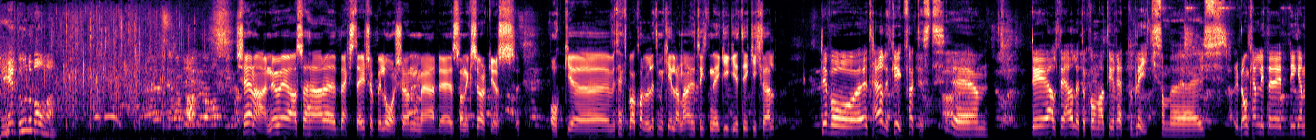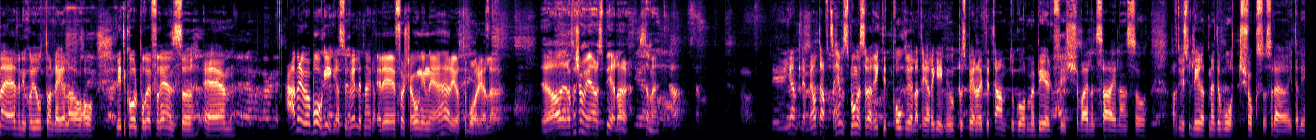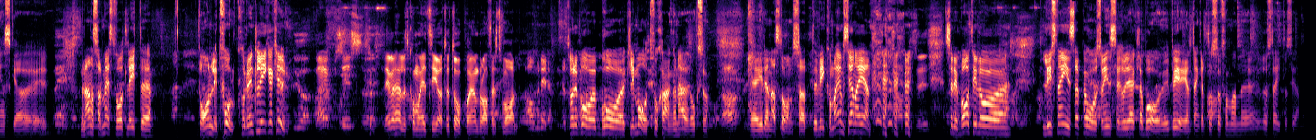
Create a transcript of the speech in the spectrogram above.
Ni är helt underbara. Tjena! Nu är jag alltså här eh, backstage uppe i logen med eh, Sonic Circus. Och eh, vi tänkte bara kolla lite med killarna. Hur tyckte ni gigget gick ikväll? Det var ett härligt gig faktiskt. Ehm, Det är alltid härligt att komma till rätt publik. Som, eh, de kan lite digga med även i 7 delar och ha lite koll på referenser. Ehm, Ja, men det var bra gig, alltså väldigt nöjda. Är det första gången ni är här i Göteborg eller? Ja, det är första gången jag spelar. Stämmer. Det är egentligen, vi har inte haft så hemskt många sådär riktigt prog-relaterade gig. Vi var uppe och spelade lite Tantogård med Beardfish, Violent Silence och haft vi lirat med The Watch också, sådär italienska. Men annars har det mest varit lite vanligt folk och det är inte lika kul. Nej, precis. Det är väl härligt att komma hit till Götet då på en bra festival. Ja, men det är det. Jag tror det är bra, bra klimat för genren här också. eh, I denna stan. Så att vi kommer hemskt gärna igen. så det är bara till att lyssna in sig på oss och inse hur jäkla bra vi är helt enkelt. Och så får man eh, rösta hit oss igen.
